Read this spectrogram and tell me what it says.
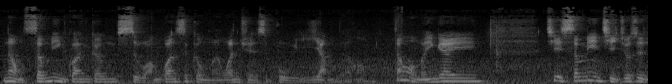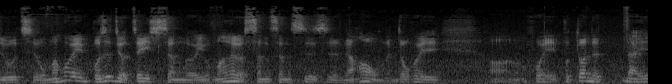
那种生命观跟死亡观是跟我们完全是不一样的哈。当我们应该。其实生命其实就是如此，我们会不是只有这一生而已，我们会有生生世世，然后我们都会，呃，会不断的来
